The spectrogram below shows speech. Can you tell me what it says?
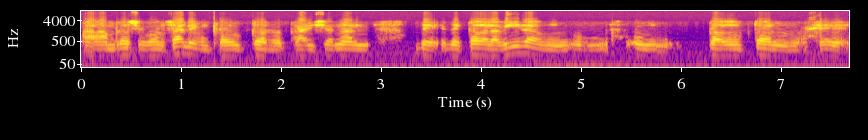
a Ambrosio González, un productor tradicional de, de toda la vida, un, un, un productor eh,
